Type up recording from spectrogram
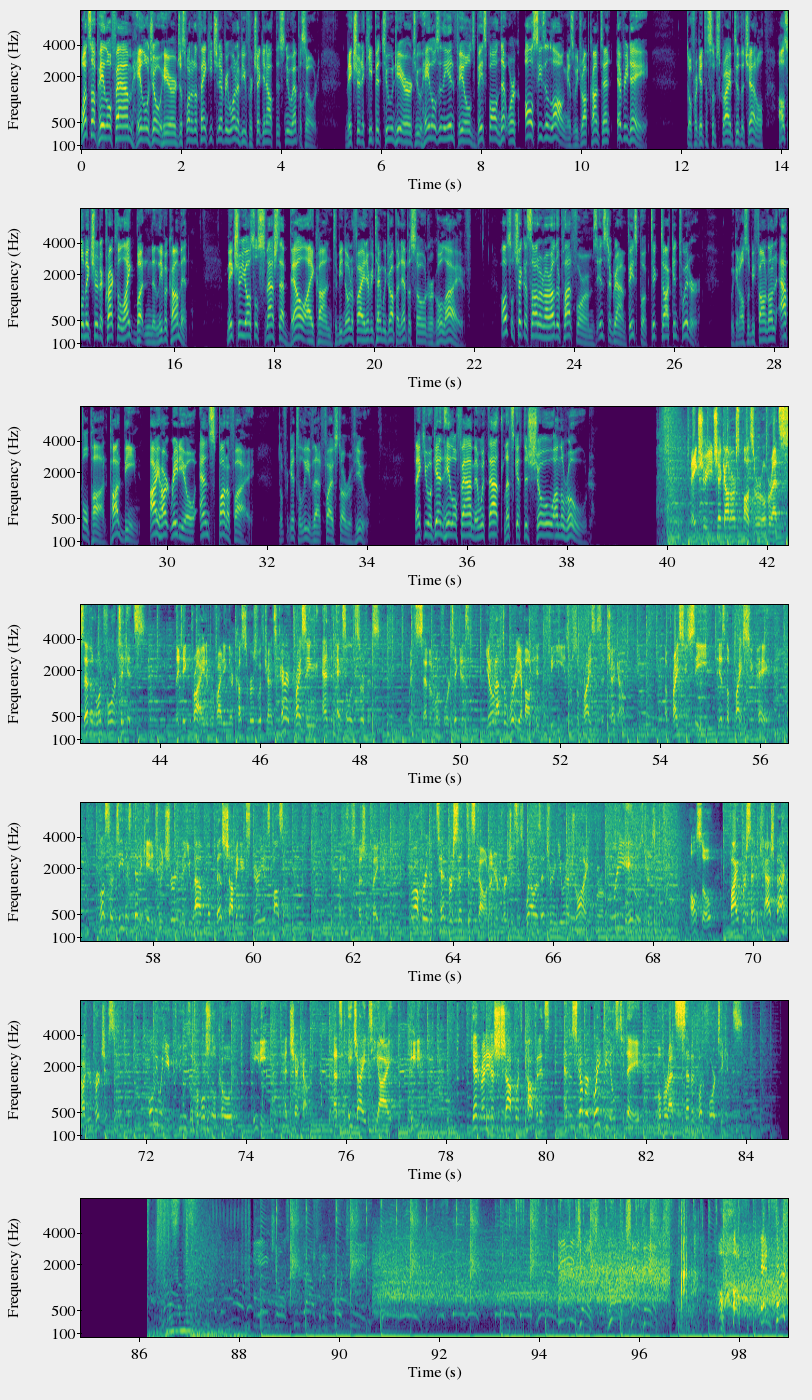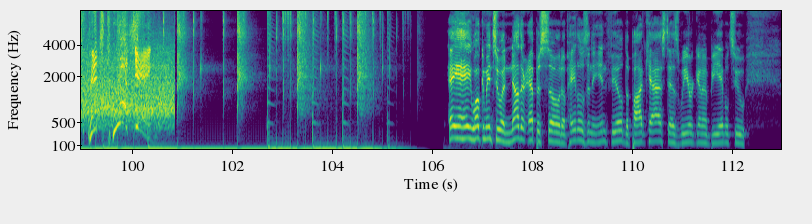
What's up, Halo fam? Halo Joe here. Just wanted to thank each and every one of you for checking out this new episode. Make sure to keep it tuned here to Halos in the Infield's Baseball Network all season long as we drop content every day. Don't forget to subscribe to the channel. Also, make sure to crack the like button and leave a comment. Make sure you also smash that bell icon to be notified every time we drop an episode or go live. Also, check us out on our other platforms Instagram, Facebook, TikTok, and Twitter. We can also be found on Apple Pod, Podbean, iHeartRadio, and Spotify. Don't forget to leave that five star review. Thank you again, Halo fam, and with that, let's get this show on the road. Make sure you check out our sponsor over at 714 Tickets. They take pride in providing their customers with transparent pricing and excellent service. With 714 Tickets, you don't have to worry about hidden fees or surprises at checkout. The price you see is the price you pay. Plus, our team is dedicated to ensuring that you have the best shopping experience possible. And as a special thank you, we're offering a 10% discount on your purchase as well as entering you in a drawing for a free Halos jersey. Also, 5% cash back on your purchase. Only when you use the promotional code HITI at checkout. That's H I T I HITI. Get ready to shop with confidence and discover great deals today over at 714 Tickets. Oh, and first pitch crushing. Hey, hey, hey, welcome into another episode of Halos in the Infield, the podcast, as we are going to be able to,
